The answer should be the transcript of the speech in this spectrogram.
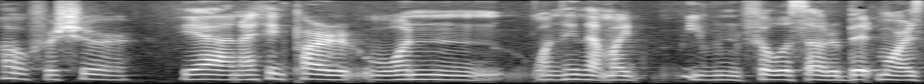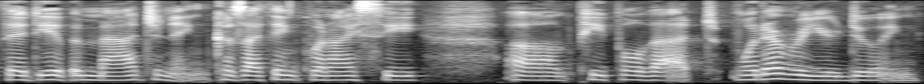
Oh for sure. Yeah and i think part of one one thing that might even fill us out a bit more is the idea of imagining because i think when i see uh, people that whatever you're doing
